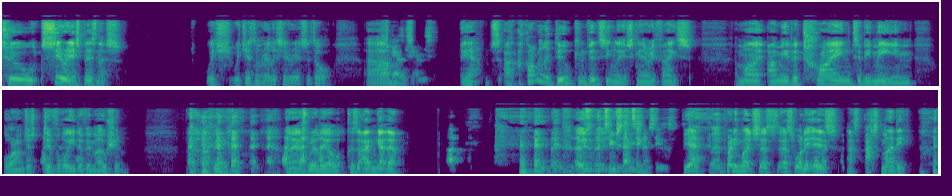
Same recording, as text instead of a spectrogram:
to serious business, which which isn't really serious at all. Um, yeah, I can't really do convincingly a scary face. My I'm either trying to be mean or I'm just devoid of emotion. I I think, I think that's really because I can get that. Those are the two settings. Yeah, pretty much. That's that's what it is. Ask, ask Maddie.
